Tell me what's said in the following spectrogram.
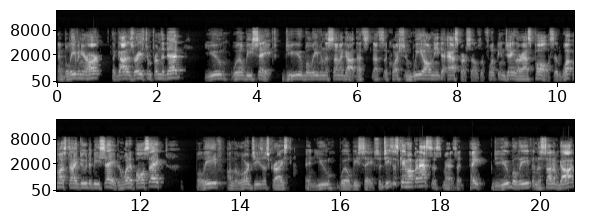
and believe in your heart that God has raised him from the dead, you will be saved. Do you believe in the Son of God? That's that's the question we all need to ask ourselves. The Philippian jailer asked Paul, said, What must I do to be saved? And what did Paul say? Believe on the Lord Jesus Christ, and you will be saved. So Jesus came up and asked this man, said, Hey, do you believe in the Son of God?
